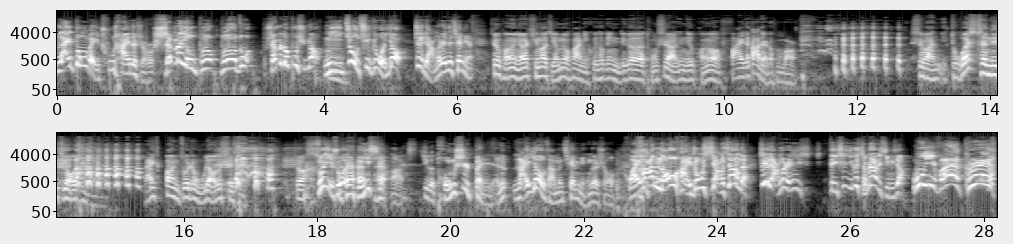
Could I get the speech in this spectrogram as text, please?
来东北出差的时候，什么都不要不要做，什么都不需要，你就去给我要这两个人的签名。这位朋友，你要是听到节目的话，你回头给你这个同事啊，给你这个朋友发一个大点的红包，是吧？你多深的交情啊，来帮你做这种无聊的事情，是吧？所以说，你想啊，这个同事本人来要咱们签名的时候，他脑海中想象的这两个人得是一个什么样的形象？吴亦凡，Chris，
